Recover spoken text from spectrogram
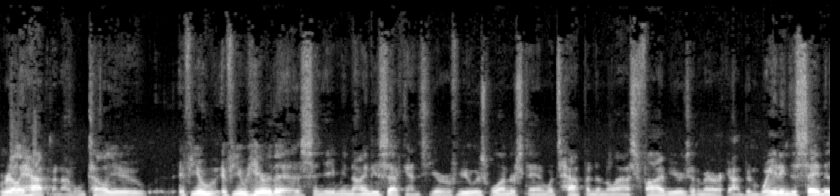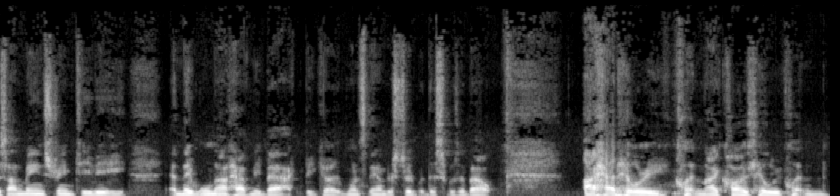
really happened. I will tell you if you if you hear this and you give me 90 seconds, your viewers will understand what's happened in the last five years in America. I've been waiting to say this on mainstream TV, and they will not have me back because once they understood what this was about. I had Hillary Clinton. I caused Hillary Clinton.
